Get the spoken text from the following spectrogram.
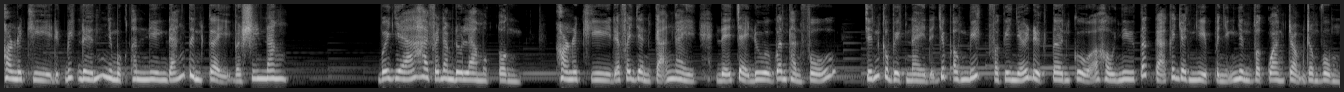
Carnegie được biết đến như một thanh niên đáng tin cậy và siêng năng. Với giá 2,5 đô la một tuần, Carnegie đã phải dành cả ngày để chạy đua quanh thành phố. Chính công việc này đã giúp ông biết và ghi nhớ được tên của hầu như tất cả các doanh nghiệp và những nhân vật quan trọng trong vùng.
